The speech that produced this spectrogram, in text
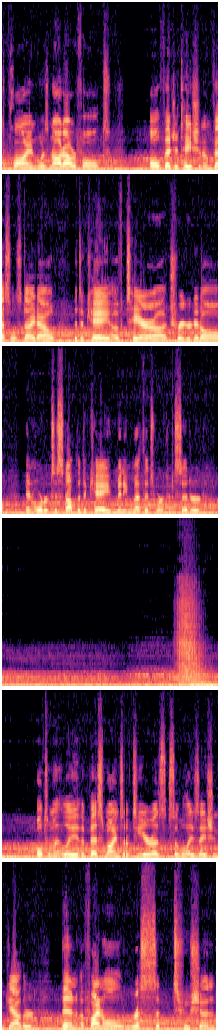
decline was not our fault. All vegetation and vessels died out. The decay of Terra triggered it all. In order to stop the decay, many methods were considered. Ultimately, the best minds of Tierra's civilization gathered. Then, a final restitution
